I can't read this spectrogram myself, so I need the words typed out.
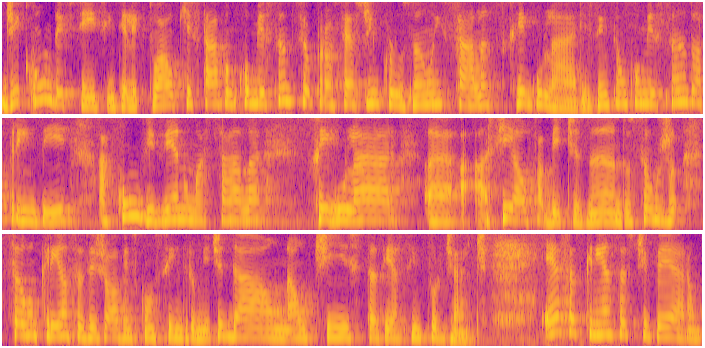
de com deficiência intelectual que estavam começando seu processo de inclusão em salas regulares. Então, começando a aprender a conviver numa sala regular, uh, se alfabetizando, são, são crianças e jovens com síndrome de Down, autistas e assim por diante. Essas crianças tiveram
